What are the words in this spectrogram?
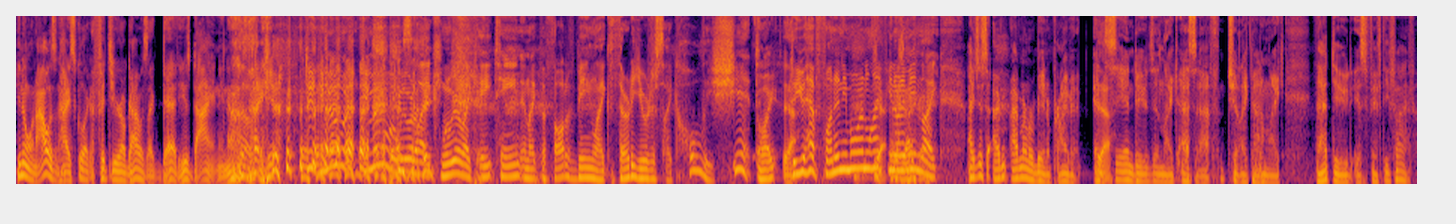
You know, when I was in high school, like a 50 year old guy was like dead. He was dying, you know? It's like- Dude, do you remember, do you remember when we were like, like- when we were like 18 and like the thought of being like 30, you were just like, holy shit. Well, I- Yeah. Do you have fun anymore in life? Yeah, you know what I mean? Like, I just I, I remember being a private and Yeah. seeing dudes in like SF shit like that. I'm like, that dude is 55.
